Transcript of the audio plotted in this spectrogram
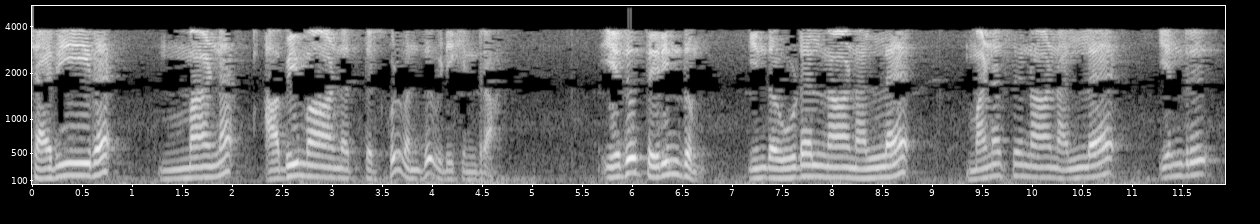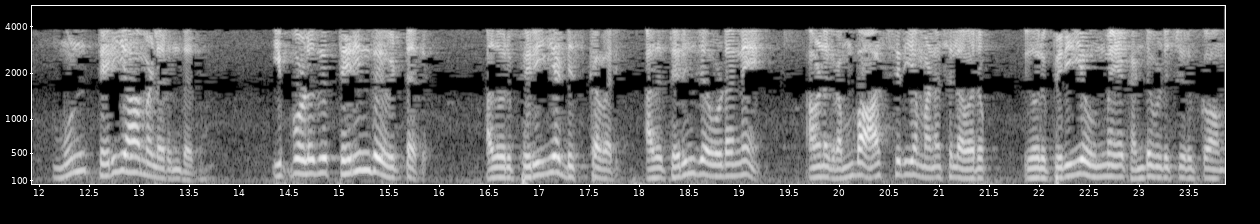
ஷரீர மன அபிமானத்திற்குள் வந்து விடுகின்றான். எது தெரிந்தும் இந்த உடல் நான் அல்ல மனசு நான் அல்ல என்று முன் தெரியாமல் இருந்தது. இப்பொழுது தெரிந்து விட்டது. அது ஒரு பெரிய டிஸ்கவரி அது தெரிஞ்ச உடனே அவனுக்கு ரொம்ப ஆச்சரிய மனசுல வரும். இது ஒரு பெரிய உண்மையை கண்டுபிடிச்சிருக்கோம்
